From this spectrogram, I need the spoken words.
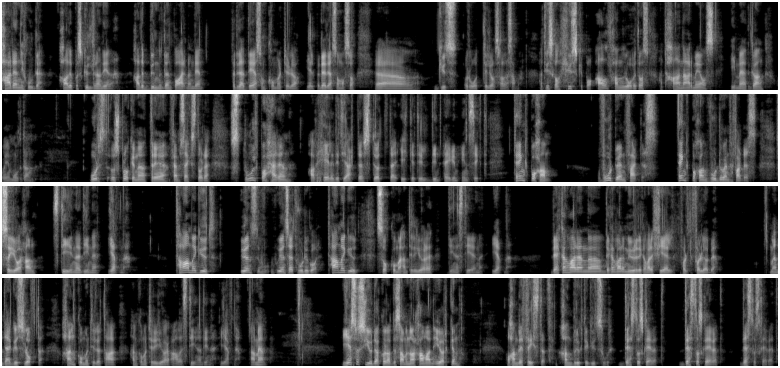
Ha den i hodet. Ha det på skuldrene dine. Ha det bundet den på armen din. For det er det som kommer til å hjelpe. Det er det som også uh, Guds råd til oss alle sammen. At vi skal huske på alt han lovet oss, at han er med oss i medgang og i motgang. Ordspråkene 3, 5, 6 står det Stol på Herren av hele ditt hjerte, støt deg ikke til din egen innsikt. Tenk på ham hvor du enn ferdes. Tenk på ham hvor du enn ferdes, så gjør han stiene dine jevne. Ta med Gud uansett hvor du går. Ta med Gud, så kommer han til å gjøre dine stiene jevne. Det kan være en, det kan være det kan være fjell for, foreløpig. Men det er Guds lovte. Han kommer til å, ta, kommer til å gjøre alle stiene dine jevne. Amen. Jesus gjorde akkurat det samme når han var i ørkenen og han ble fristet. Han brukte Guds ord. Det står skrevet. Det står skrevet. Det står skrevet.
